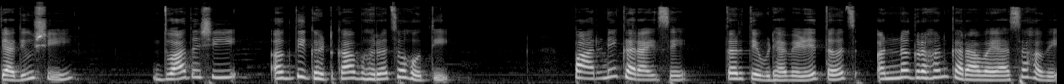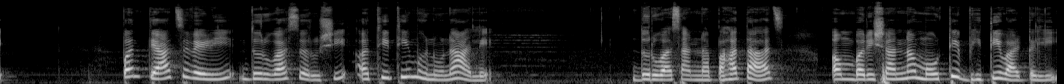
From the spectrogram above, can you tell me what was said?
त्या दिवशी द्वादशी अगदी घटकाभरच होती. पारणे करायचे तर तेवढ्या वेळेतच अन्नग्रहण करावयास हवे. पण त्याच वेळी दुर्वास ऋषी अतिथी म्हणून आले. दुर्वासांना पाहताच अंबरीशांना मोठी भीती वाटली.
